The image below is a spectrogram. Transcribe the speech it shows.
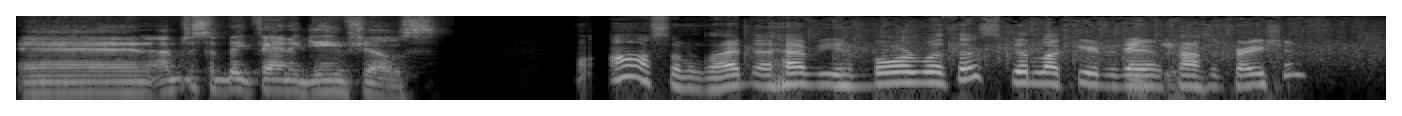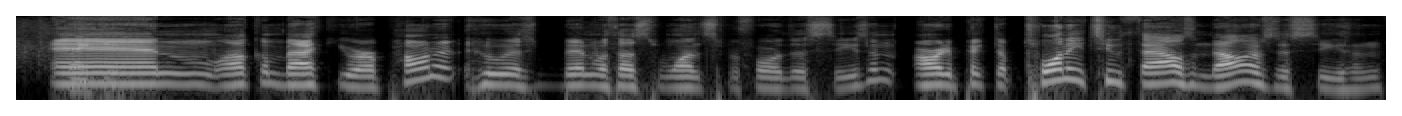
and I'm just a big fan of game shows. Well, awesome. Glad to have you aboard with us. Good luck here today Thank on you. Concentration. And welcome back your opponent, who has been with us once before this season. Already picked up $22,000 this season.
